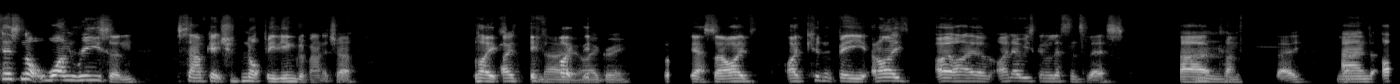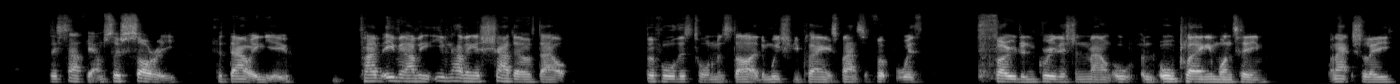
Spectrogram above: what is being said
There's not one reason Southgate should not be the England manager. Like I if no, like, I agree. yeah, so I I couldn't be, and I I I, I know he's going to listen to this uh, Hmm. come Thursday, Yeah. and I say Southgate, I'm so sorry for doubting you, for have, even having even having a shadow of doubt before this tournament started, and we should be playing expansive football with Foden, Grealish, and Mount all and all playing in one team, when actually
